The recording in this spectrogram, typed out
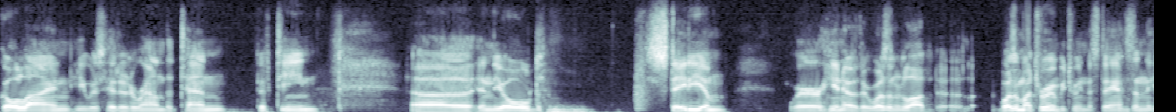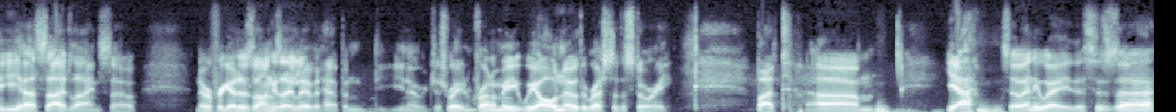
goal line. He was hit at around the 10, 15 uh, in the old stadium where, you know, there wasn't a lot, uh, wasn't much room between the stands and the uh, sidelines. So never forget it as long as I live. It happened, you know, just right in front of me. We all know the rest of the story. But um, yeah, so anyway, this is, uh,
